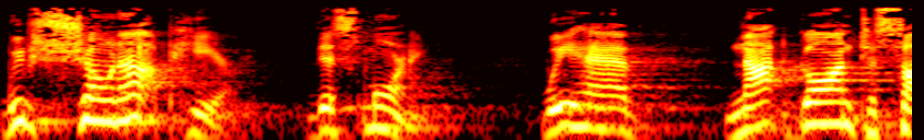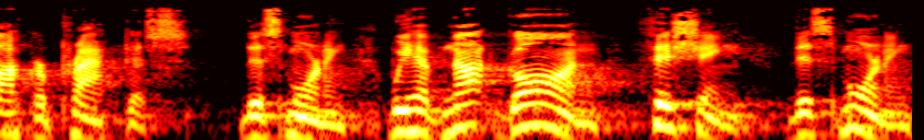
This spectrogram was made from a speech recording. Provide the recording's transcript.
we've shown up here this morning. We have not gone to soccer practice this morning. We have not gone fishing this morning.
